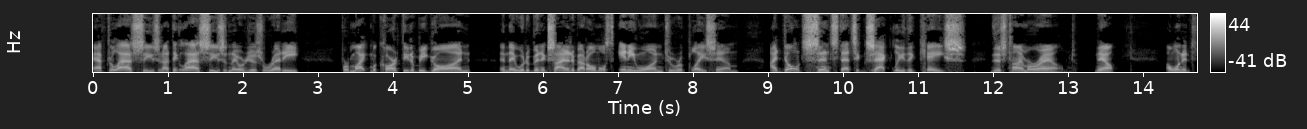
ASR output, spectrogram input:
after last season. I think last season they were just ready for Mike McCarthy to be gone, and they would have been excited about almost anyone to replace him. I don't sense that's exactly the case this time around. Now, I wanted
